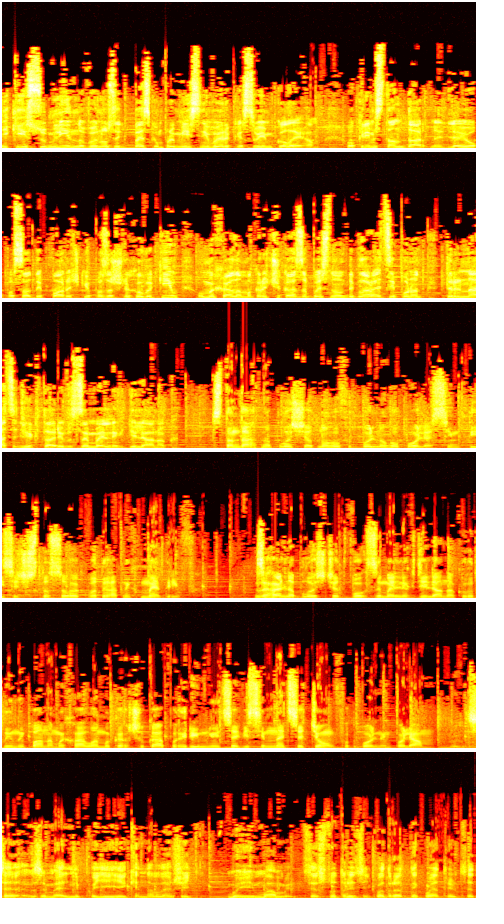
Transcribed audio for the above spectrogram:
який сумлінно виносить безкомпромісні вироки своїм колегам. Окрім стандартної для його посади парочки позашляховиків, у Михайла Макарчука записано в декларації понад 13 гектарів земельних ділянок. Стандартна площа одного футбольного поля 7140 квадратних метрів. Загальна площа двох земельних ділянок родини пана Михайла Макарчука прирівнюється 18 футбольним полям. Це земельні паї, які належать моїй мамі. Це 130 квадратних метрів. Це,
